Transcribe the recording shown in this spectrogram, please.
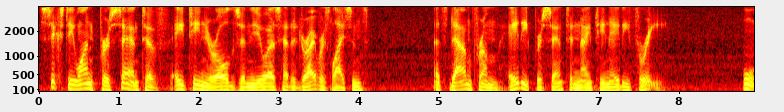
61% of 18 year olds in the U.S. had a driver's license. That's down from 80% in 1983. Hmm.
